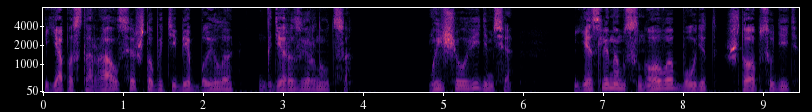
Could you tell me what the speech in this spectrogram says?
Я постарался, чтобы тебе было где развернуться. Мы еще увидимся, если нам снова будет что обсудить.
